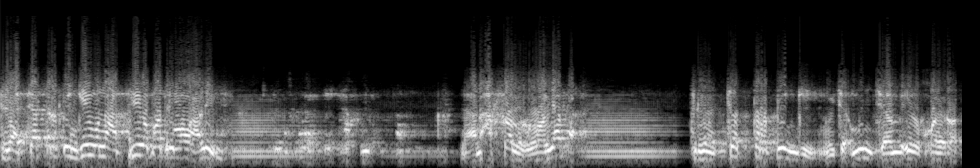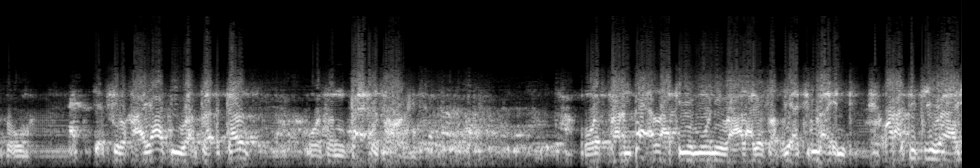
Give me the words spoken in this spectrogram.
derajat tertinggi nabi apa terima wali? Nah asal royat derajat tertinggi. Ujak menjamil khairat tuh. Cek fil wa ba'dal. Wis entek wis entek lagi muni wa ala sobi ajmain ora dijiwai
